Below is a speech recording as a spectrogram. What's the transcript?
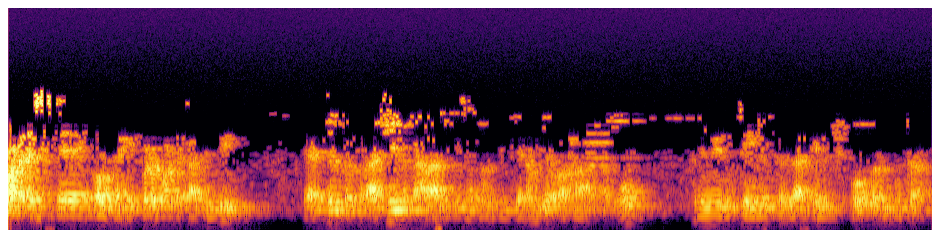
పడేస్తే ఓకే ఇప్పుడు మాట కాదు ఇది. అత్యంత ప్రాచీన కాలానికి సంబంధించిన వ్యవహారము అని మీరు తేలికగా తెలుసుకోగలుగుతారు.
